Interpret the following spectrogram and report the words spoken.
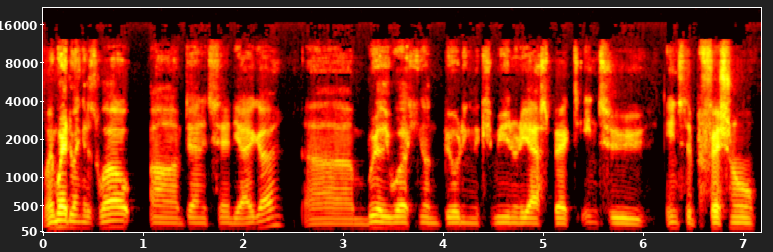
when we're doing it as well um, down in San Diego, um, really working on building the community aspect into into the professional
